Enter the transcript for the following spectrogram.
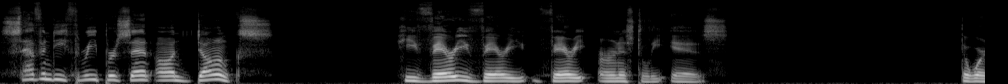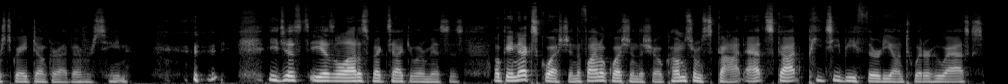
73% on dunks. He very, very, very earnestly is the worst great dunker I've ever seen. he just he has a lot of spectacular misses. Okay, next question. The final question of the show comes from Scott at Scott PTB30 on Twitter, who asks,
